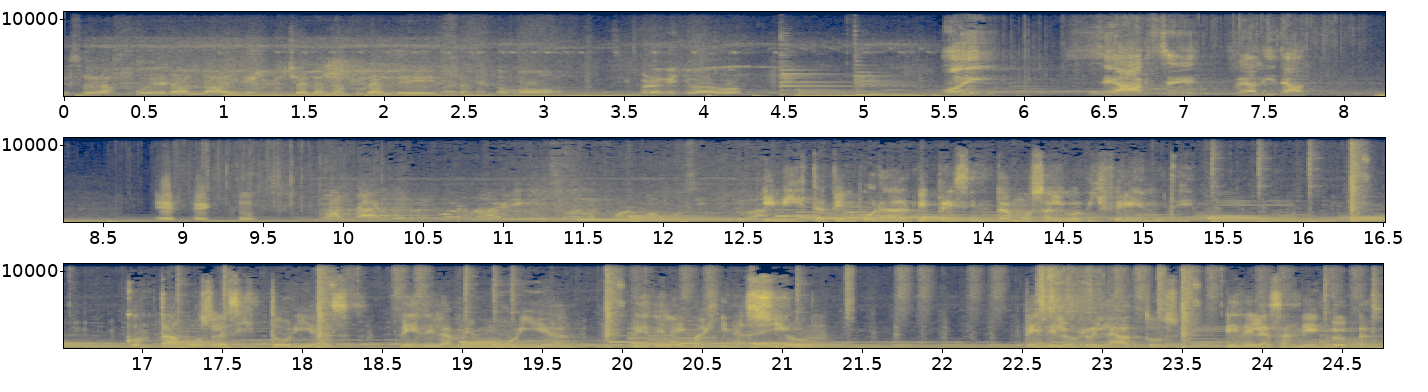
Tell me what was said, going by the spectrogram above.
Eso de afuera, al aire, escuchar la naturaleza. Es como si fuera que yo hago Hoy se hace realidad. efectos. Tratar de recordar eso de forma positiva. En esta temporada te presentamos algo diferente. Contamos las historias desde la memoria, desde la imaginación, desde los relatos, desde las anécdotas.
